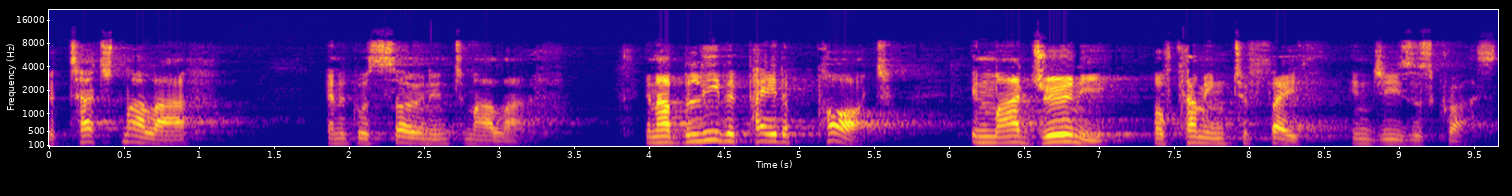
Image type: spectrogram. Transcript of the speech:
It touched my life and it was sown into my life. And I believe it played a part in my journey of coming to faith in Jesus Christ.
